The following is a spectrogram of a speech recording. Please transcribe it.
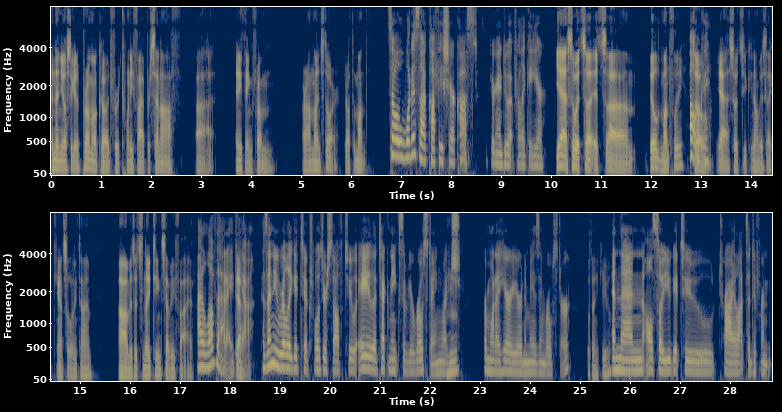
And then you also get a promo code for 25% off uh, anything from our online store throughout the month. So, what does a coffee share cost if you're going to do it for like a year? Yeah, so it's uh it's um billed monthly. Oh, so okay. yeah, so it's you can always like cancel anytime. Um, it's it's nineteen seventy five. I love that idea because then you really get to expose yourself to a the techniques of your roasting, which, Mhm. from what I hear, you're an amazing roaster, Well, thank you. and then also you get to try lots of different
